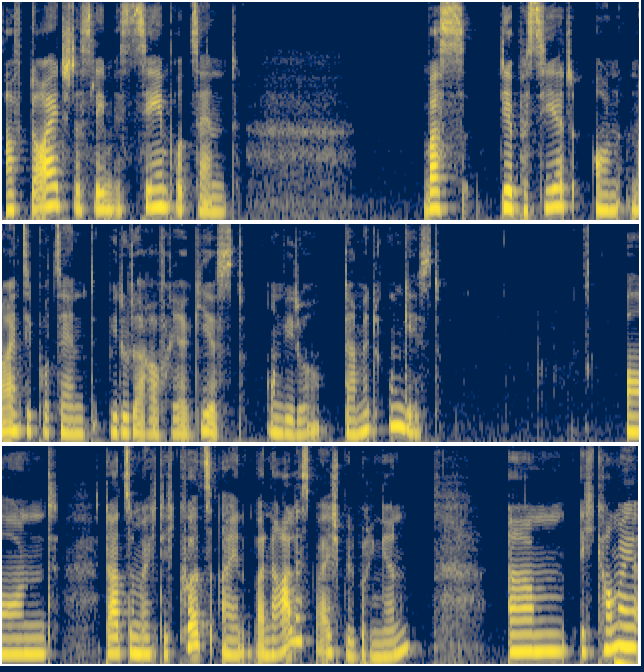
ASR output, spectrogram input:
Auf Deutsch, das Leben ist 10% was dir passiert und 90 Prozent, wie du darauf reagierst und wie du damit umgehst. Und dazu möchte ich kurz ein banales Beispiel bringen. Ähm, ich komme,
